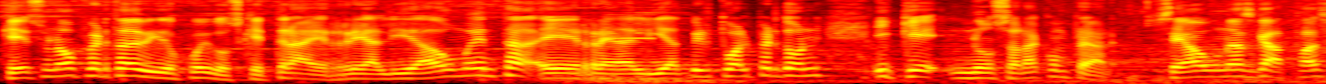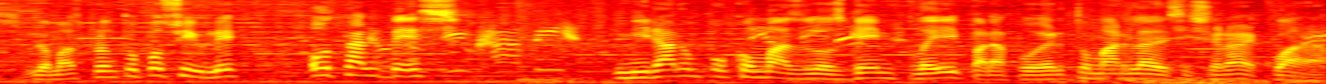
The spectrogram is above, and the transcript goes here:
que es una oferta de videojuegos que trae realidad, aumenta, eh, realidad virtual perdón, y que nos hará comprar sea unas gafas lo más pronto posible o tal vez mirar un poco más los gameplay para poder tomar la decisión adecuada.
